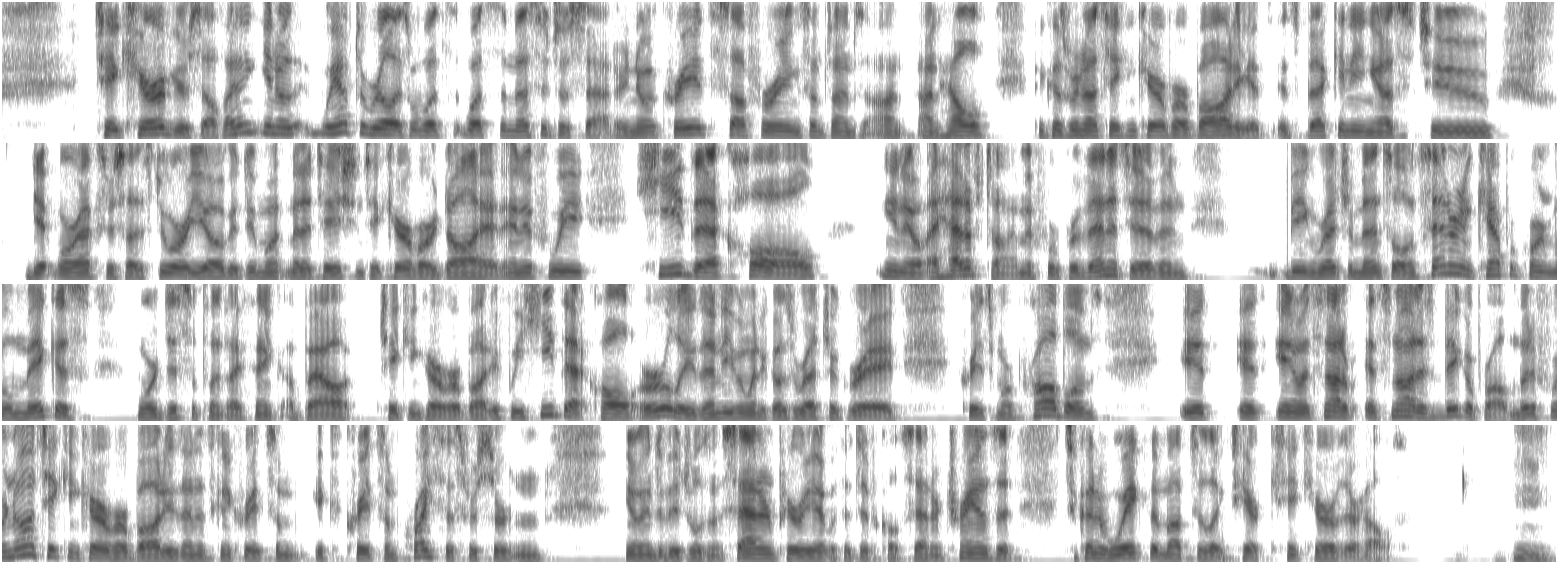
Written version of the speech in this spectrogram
take care of yourself. I think you know we have to realize well, what's what's the message of Saturn. You know, it creates suffering sometimes on on health because we're not taking care of our body. It's it's beckoning us to get more exercise, do our yoga, do meditation, take care of our diet. And if we heed that call, you know, ahead of time, if we're preventative and being regimental, and Saturn and Capricorn will make us more disciplined, I think, about taking care of our body. If we heed that call early, then even when it goes retrograde, creates more problems. It it you know it's not a, it's not as big a problem. But if we're not taking care of our body, then it's going to create some it could create some crisis for certain you know individuals in a Saturn period with a difficult Saturn transit to kind of wake them up to like take take care of their health. Mm.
